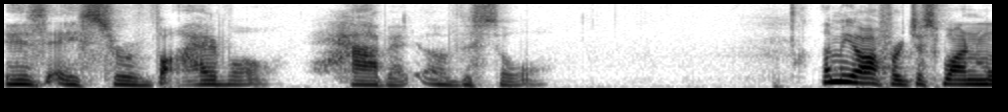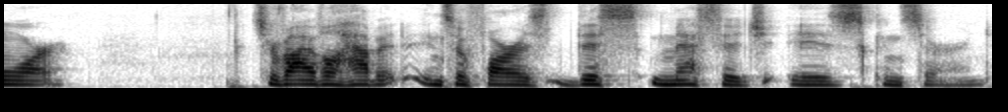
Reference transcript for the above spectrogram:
is a survival habit of the soul. Let me offer just one more survival habit insofar as this message is concerned,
